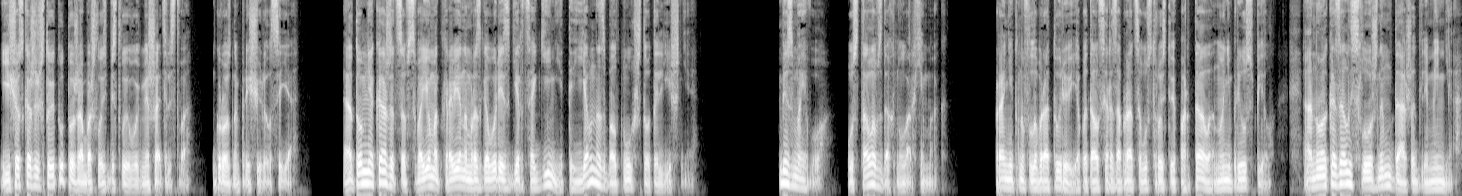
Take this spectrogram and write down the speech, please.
Еще скажи, что и тут тоже обошлось без твоего вмешательства», — грозно прищурился я. «А то, мне кажется, в своем откровенном разговоре с герцогиней ты явно сболтнул что-то лишнее». «Без моего», — устало вздохнул Архимаг. Проникнув в лабораторию, я пытался разобраться в устройстве портала, но не преуспел. Оно оказалось сложным даже для меня.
